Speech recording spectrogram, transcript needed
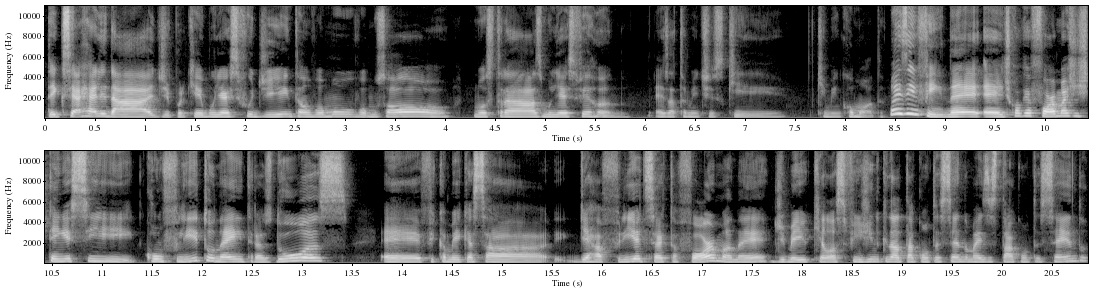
Tem que ser a realidade, porque mulher se fudia, então vamos, vamos só mostrar as mulheres ferrando. É exatamente isso que, que me incomoda. Mas enfim, né? É, de qualquer forma, a gente tem esse conflito, né, entre as duas. É, fica meio que essa guerra fria, de certa forma, né? De meio que elas fingindo que nada tá acontecendo, mas está acontecendo.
